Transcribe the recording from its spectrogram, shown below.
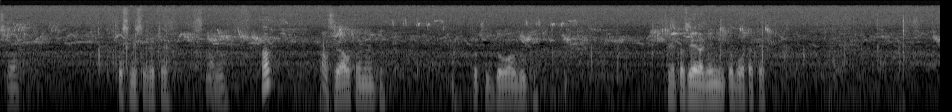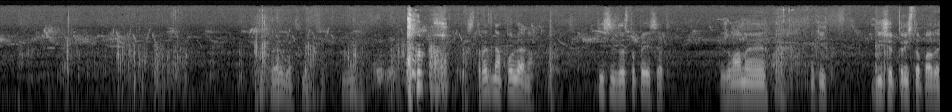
Asi auto. Čo si myslíš, že to je? Áno. Ha? Asi auto nejaké. Počuť doval zvuky. To zviera, není, to bolo také. Čo to je vlastne? Stredná poliana. 1250. Takže máme nejakých vyše 300 pade.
